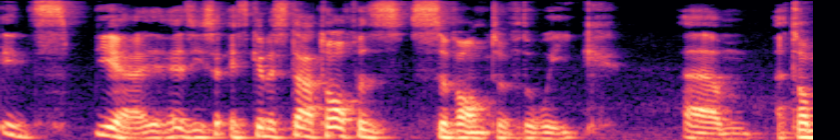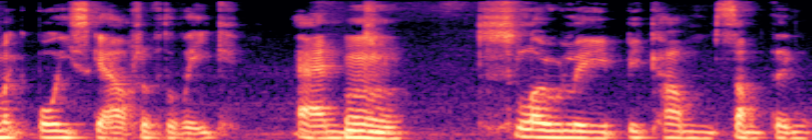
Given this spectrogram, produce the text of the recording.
it's yeah, as you said, it's going to start off as Savant of the Week, um, Atomic Boy Scout of the Week, and Hmm. slowly become something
